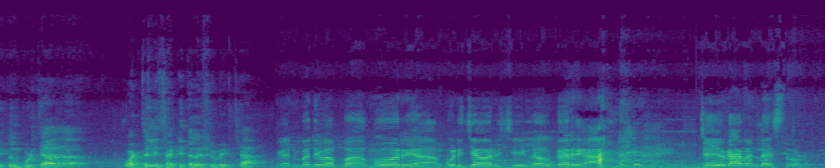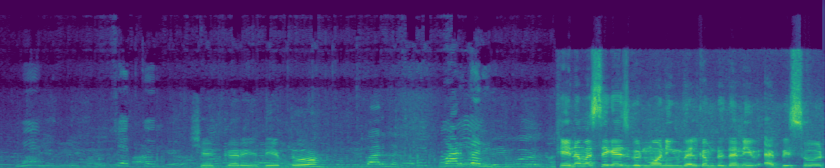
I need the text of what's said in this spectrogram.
इथून पुढच्या वाटचालीसाठी त्याला शुभेच्छा. गणपती बाप्पा मोर्या पुढच्या वर्षी लवकर या. जयू काय म्हणलायस तू? शेतकरी. देव तू? हे नमस्ते guys good morning welcome to the new episode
